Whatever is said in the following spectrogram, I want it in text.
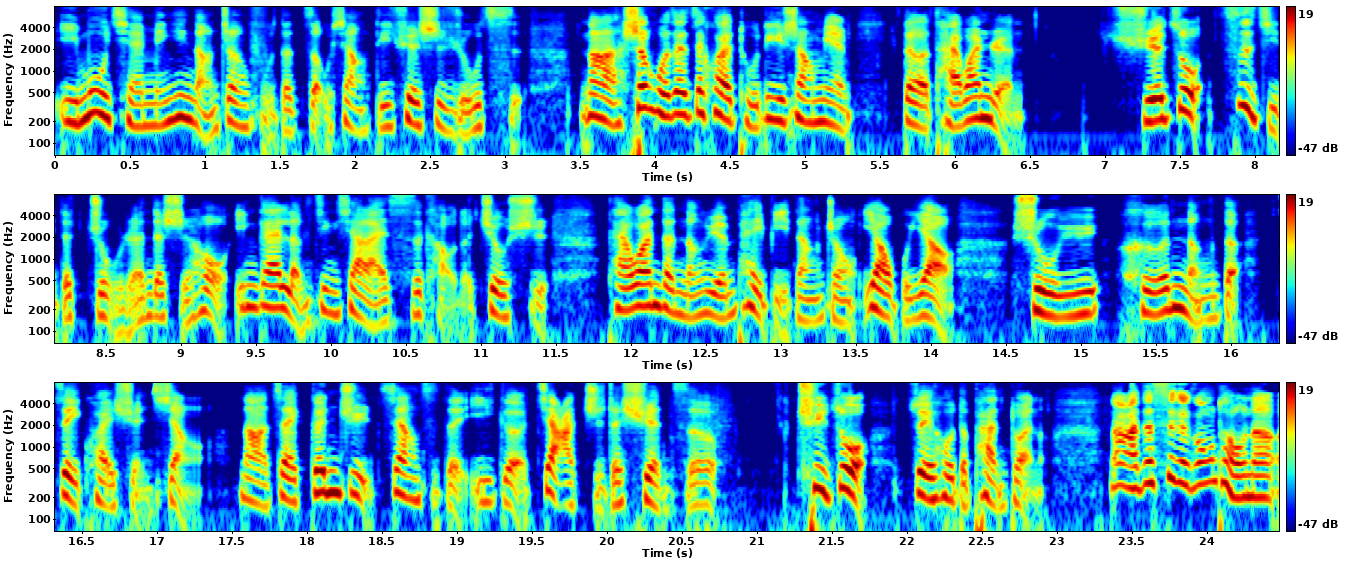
以目前民进党政府的走向，的确是如此。那生活在这块土地上面的台湾人，学做自己的主人的时候，应该冷静下来思考的，就是台湾的能源配比当中，要不要属于核能的这块选项。那再根据这样子的一个价值的选择去做最后的判断了。那这四个公投呢，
